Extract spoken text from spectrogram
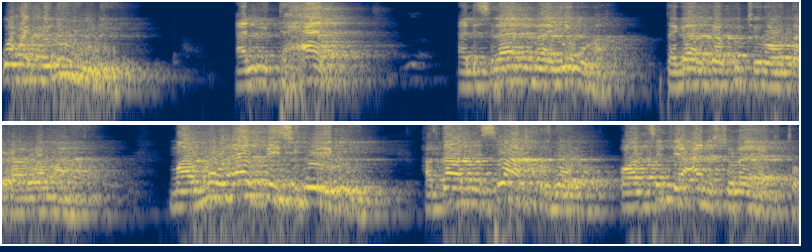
Waxa kaluu yidhi al-itixaad al-islaami baa iyaguna dagaalkaa ku jiro oo dagaalamaya maalmuhu aad bay isugu eegyiin haddaad isla akhrido oo aad si fiican isula eegto.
